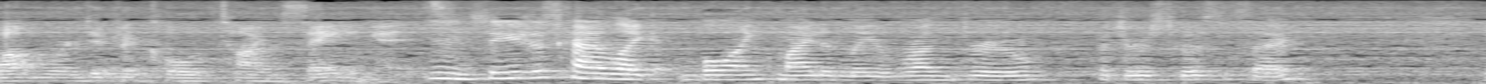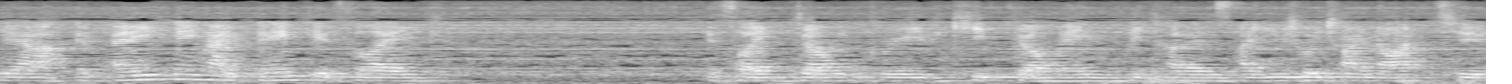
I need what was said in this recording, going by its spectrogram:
lot more difficult time saying it. Mm, so you just kind of like blank-mindedly run through what you're supposed to say. Yeah, if anything, I think it's like it's like don't breathe, keep going because I usually try not to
